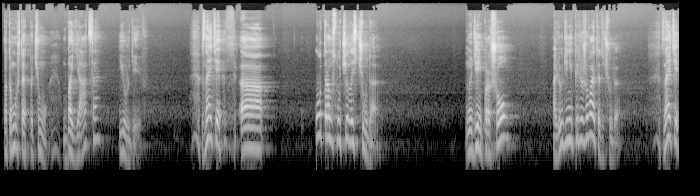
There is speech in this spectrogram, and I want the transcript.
Потому что, почему? Боятся иудеев. Знаете, э, утром случилось чудо, но день прошел, а люди не переживают это чудо. Знаете,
